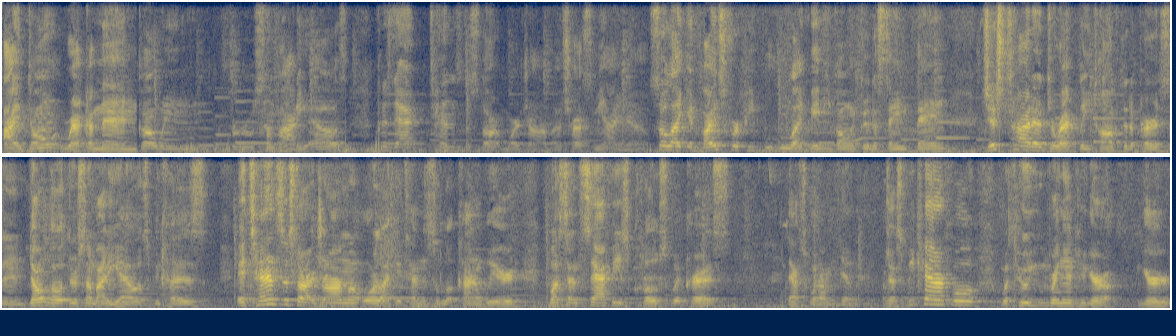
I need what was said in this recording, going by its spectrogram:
I don't recommend going through somebody else because that tends to start more drama. Trust me, I know. So like advice for people who like maybe going through the same thing, just try to directly talk to the person. Don't go through somebody else because it tends to start drama or like it tends to look kind of weird. But since Safi's close with Chris, that's what I'm doing. Just be careful with who you bring into your your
